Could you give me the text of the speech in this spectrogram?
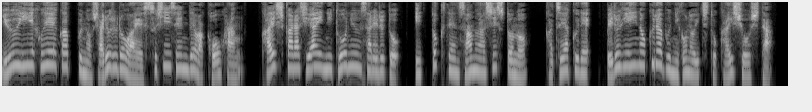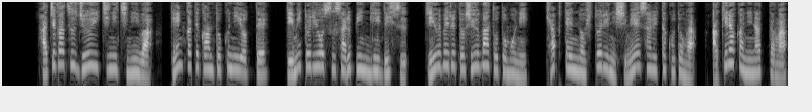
UEFA カップのシャルルロア SC 戦では後半、開始から試合に投入されると、1得点3アシストの活躍でベルギーのクラブに5の1と解消した。8月11日には、天下手監督によって、ディミトリオス・サルピンギディス、ジウベルト・シューバーと共に、キャプテンの一人に指名されたことが明らかになったが、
